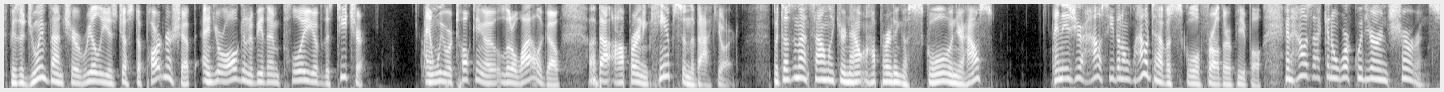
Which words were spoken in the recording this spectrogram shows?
because a joint venture really is just a partnership, and you're all going to be the employee of the teacher. And we were talking a little while ago about operating camps in the backyard. But doesn't that sound like you're now operating a school in your house? And is your house even allowed to have a school for other people? And how is that going to work with your insurance?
